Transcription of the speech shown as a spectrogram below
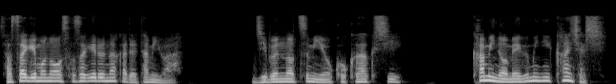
捧げ物を捧げる中で民は、自分の罪を告白し、神の恵みに感謝し、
